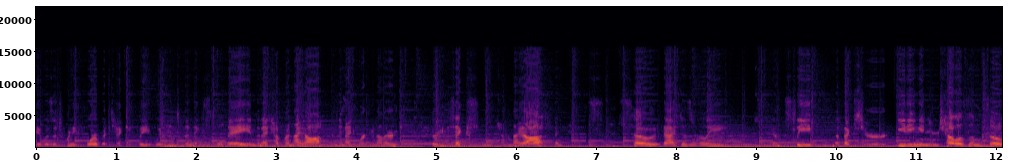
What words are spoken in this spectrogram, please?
it was a 24, but technically it went into the next full day, and then I'd have a night off, and then I'd work another 36, and then have a night off, and so that doesn't really, you know, sleep affects your eating and your metabolism. So,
